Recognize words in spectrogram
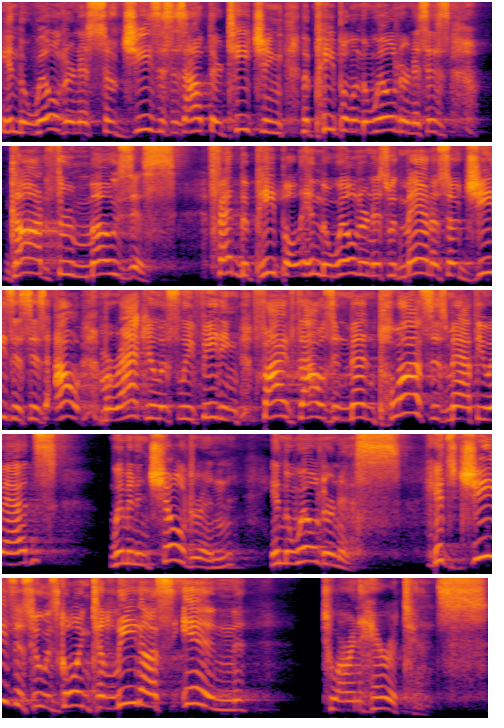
in the wilderness, so Jesus is out there teaching the people in the wilderness as God through Moses fed the people in the wilderness with manna. So Jesus is out miraculously feeding 5,000 men, plus, as Matthew adds, women and children in the wilderness. It's Jesus who is going to lead us in to our inheritance.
